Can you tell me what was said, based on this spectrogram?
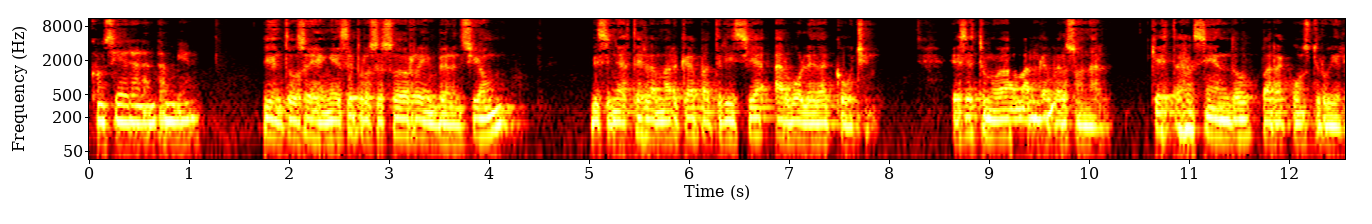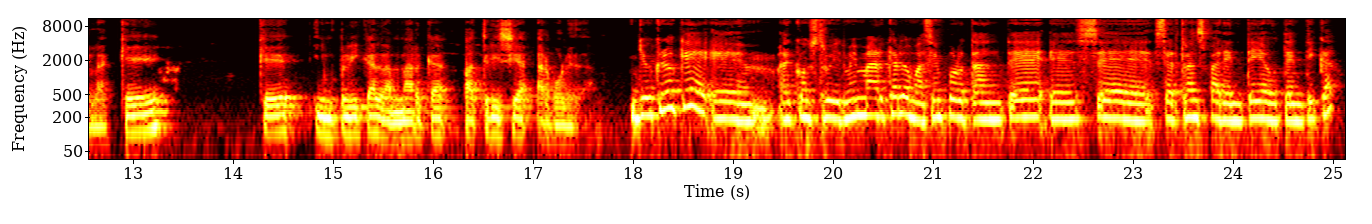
consideraran también. Y entonces en ese proceso de reinvención diseñaste la marca Patricia Arboleda Coaching. Esa es tu nueva marca personal. ¿Qué estás haciendo para construirla? ¿Qué, ¿Qué implica la marca Patricia Arboleda? Yo creo que eh, al construir mi marca lo más importante es eh, ser transparente y auténtica.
